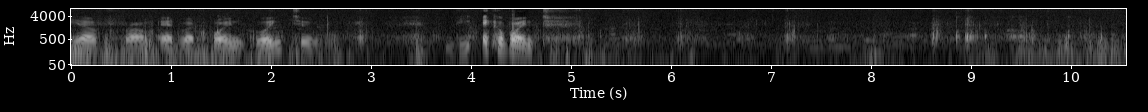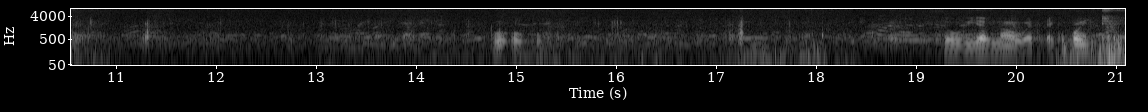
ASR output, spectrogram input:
So we are from Edward Point going to the Echo Point. Oh, oh, oh. So we are now at Echo Point.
